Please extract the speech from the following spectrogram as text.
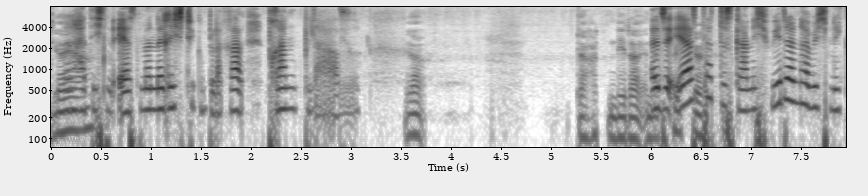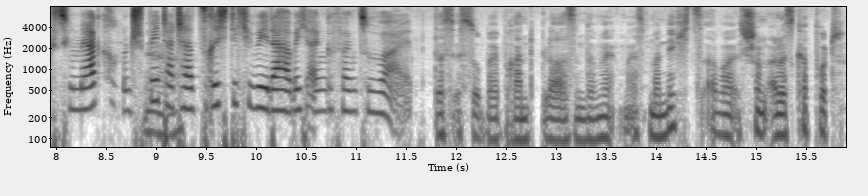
Ja, dann hatte ich erstmal eine richtige Bla Brandblase. Ja. Da hatten die da in Also erst hat es gar nicht weh, dann habe ich nichts gemerkt und später Ja. tat es richtig weh, da habe ich angefangen zu weinen. Das ist so bei Brandblasen, da merkt man erstmal nichts, aber ist schon alles kaputt.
